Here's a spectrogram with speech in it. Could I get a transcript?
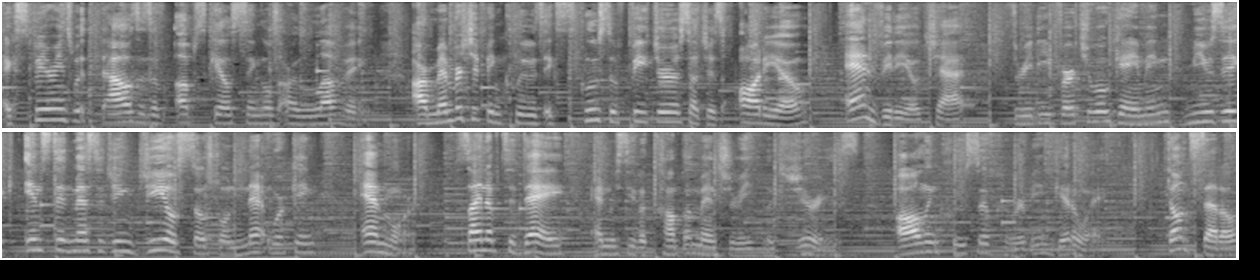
Experience what thousands of upscale singles are loving. Our membership includes exclusive features such as audio and video chat, 3D virtual gaming, music, instant messaging, geosocial networking, and more. Sign up today and receive a complimentary, luxurious, all inclusive Caribbean getaway. Don't settle,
